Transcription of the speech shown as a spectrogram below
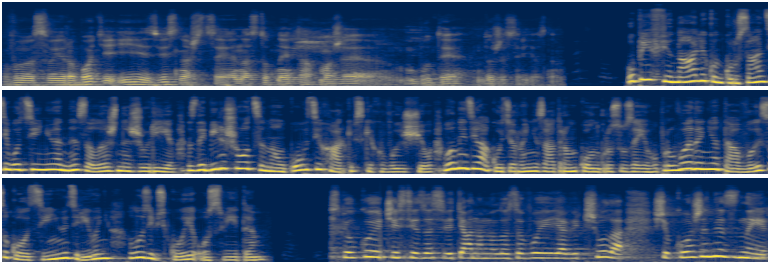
в своїй роботі. І, звісно ж, це наступний етап може бути дуже серйозним. У півфіналі конкурсантів оцінює незалежне журі. Здебільшого це науковці харківських вишів. Вони дякують організаторам конкурсу за його проведення та високо оцінюють рівень лозівської освіти. Спілкуючись із освітянами Лозової, я відчула, що кожен із них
